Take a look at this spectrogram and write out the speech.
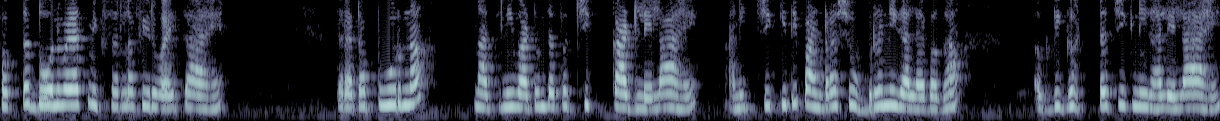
फक्त दोन वेळाच मिक्सरला फिरवायचा आहे. तर आता पूर्ण नाचणी वाटून त्याचा चिक काढलेला आहे आणि चिक किती पांढरा शुभ्र निघाला आहे बघा. अगदी घट्ट चिक निघालेला आहे.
